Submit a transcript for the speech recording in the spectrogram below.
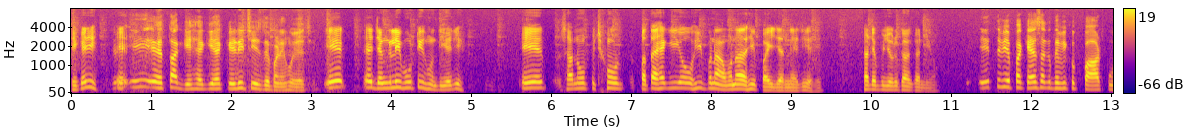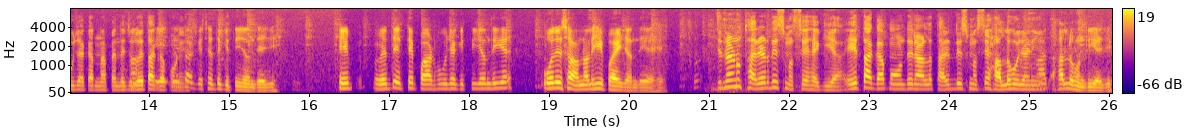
ਠੀਕ ਹੈ ਜੀ? ਇਹ ਇਹ ਧਾਗੇ ਹੈਗੇ ਆ ਕਿਹੜੀ ਚੀਜ਼ ਦੇ ਬਣੇ ਹੋਏ ਆ ਜੀ? ਇਹ ਇਹ ਜੰਗਲੀ ਬੂਟੀ ਹੁੰਦੀ ਹੈ ਜੀ। ਇਹ ਸਾਨੂੰ ਪਿੱਛੋਂ ਪਤਾ ਹੈ ਕਿ ਉਹੀ ਬਣਾ ਬਣਾ ਅਸੀਂ ਪਾਈ ਜਾਂਦੇ ਆ ਜੀ ਇਹ। ਸਾਡੇ ਬਜ਼ੁਰਗਾਂ ਕੰਨਿਓ। ਇਹ ਤੇ ਵੀ ਆਪਾਂ ਕਹਿ ਸਕਦੇ ਵੀ ਕੋਈ ਪਾਠ ਪੂਜਾ ਕਰਨਾ ਪੈਂਦਾ ਜਦੋਂ ਇਹ ਧਾਗਾ ਪਾਉਣੇ। ਧਾਗੇ ਸਿੱਧ ਕੀਤੇ ਜਾਂਦੇ ਆ ਜੀ। ਇਹ ਇਹਦੇ ਇੱਥੇ ਪਾਠ ਪੂਜਾ ਕੀਤੀ ਜਾਂਦੀ ਹੈ ਉਹਦੇ ਹਿਸਾਬ ਨਾਲ ਹੀ ਪਾਏ ਜਾਂਦੇ ਆ ਇਹ। ਜਿਨ੍ਹਾਂ ਨੂੰ ਥਾਇਰਾਇਡ ਦੀ ਸਮੱਸਿਆ ਹੈਗੀ ਆ ਇਹ ਧਾਗਾ ਪਾਉਣ ਦੇ ਨਾਲ ਥਾਇਰਾਇਡ ਦੀ ਸਮੱਸਿਆ ਹੱਲ ਹੋ ਜਾਣੀ ਹਾਂ, ਹੱਲ ਹੁੰਦੀ ਹੈ ਜੀ।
